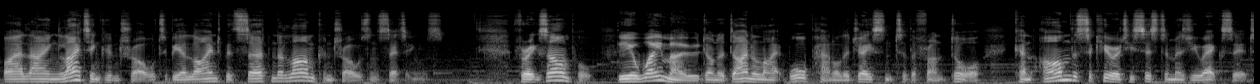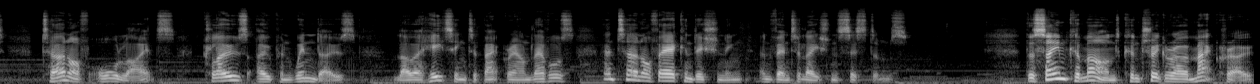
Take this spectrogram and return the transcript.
by allowing lighting control to be aligned with certain alarm controls and settings. For example, the away mode on a Dynalite wall panel adjacent to the front door can arm the security system as you exit, turn off all lights, close open windows, lower heating to background levels, and turn off air conditioning and ventilation systems. The same command can trigger a macro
